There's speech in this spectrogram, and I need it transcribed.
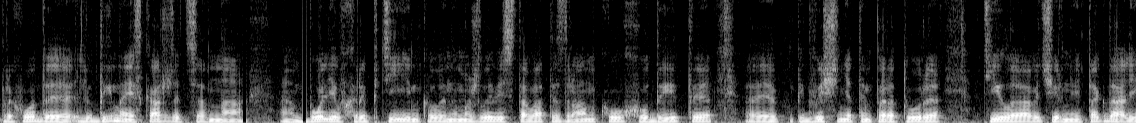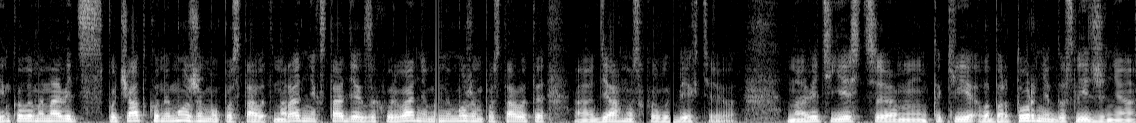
приходить людина і скаржиться на е, болі в хребті, інколи неможливість ставати зранку, ходити, е, підвищення температури тіла вечірньої і так далі. Інколи ми навіть спочатку не можемо поставити на ранніх стадіях захворювання, ми не можемо поставити е, діагноз хвороби Бехтерєва. Навіть є ем, такі лабораторні дослідження,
